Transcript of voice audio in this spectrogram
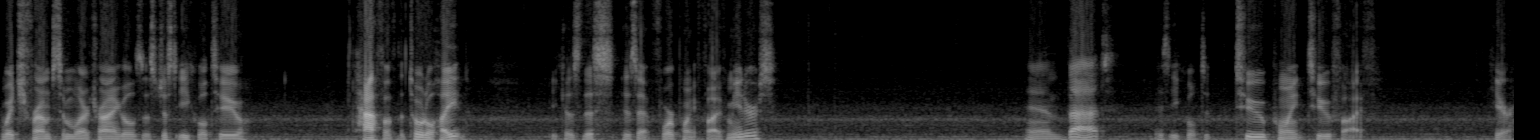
which from similar triangles is just equal to half of the total height, because this is at 4.5 meters. And that is equal to 2.25 here.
